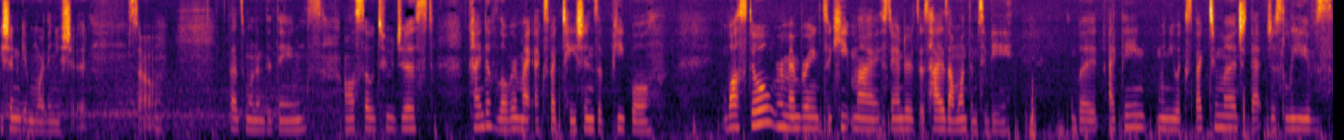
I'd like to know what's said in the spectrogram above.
you shouldn't give more than you should. So that's one of the things. Also, to just kind of lower my expectations of people while still remembering to keep my standards as high as I want them to be. But I think when you expect too much, that just leaves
